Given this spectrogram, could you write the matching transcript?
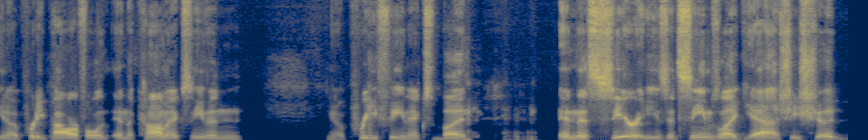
you know pretty powerful in, in the comics, even you know pre-Phoenix, but in this series, it seems like yeah, she should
